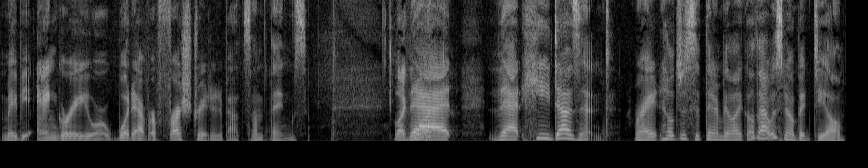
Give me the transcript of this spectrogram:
maybe angry or whatever, frustrated about some things Like that that he doesn't right? He'll just sit there and be like oh that was no big deal.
